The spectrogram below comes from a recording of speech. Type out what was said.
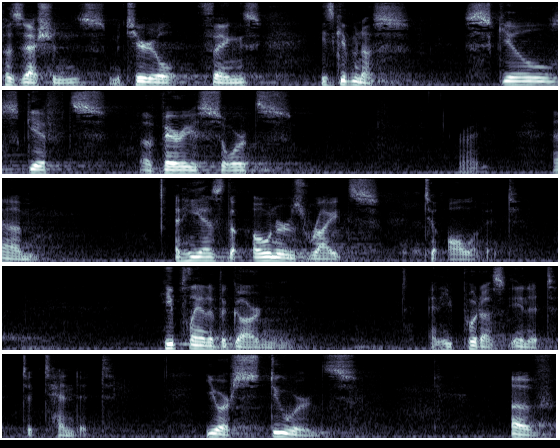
possessions, material things. He's given us skills, gifts of various sorts. Right? Um, and he has the owner's rights to all of it. He planted the garden, and he put us in it to tend it. You are stewards of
